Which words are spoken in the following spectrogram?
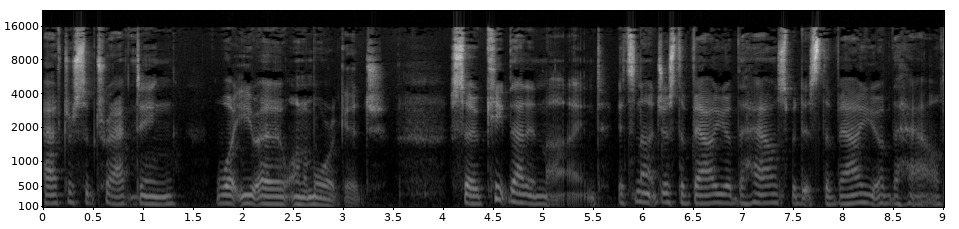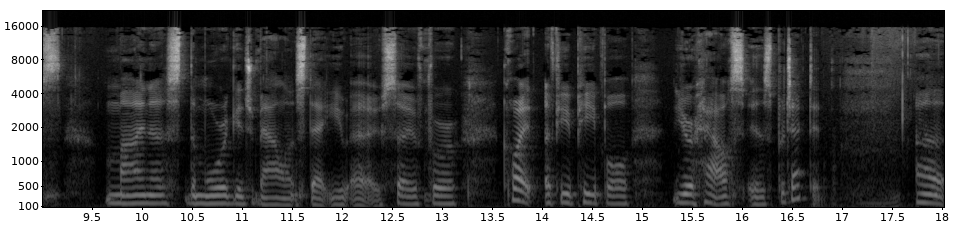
after subtracting what you owe on a mortgage. So keep that in mind. It's not just the value of the house, but it's the value of the house minus the mortgage balance that you owe. So for quite a few people, your house is protected. Uh,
